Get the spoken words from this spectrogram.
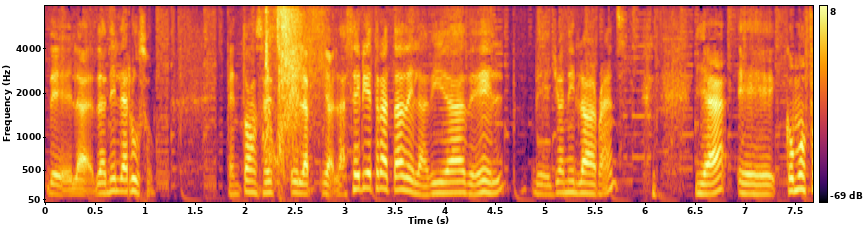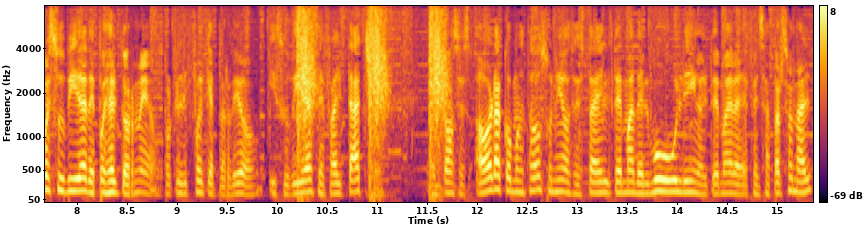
de la, Daniela Russo. Entonces, el- la, ya, la serie trata de la vida de él, de Johnny Lawrence, ya, eh, cómo fue su vida después del torneo, porque él fue el que perdió y su vida se fue al tacho. Entonces, ahora como en Estados Unidos está el tema del bullying, el tema de la defensa personal,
